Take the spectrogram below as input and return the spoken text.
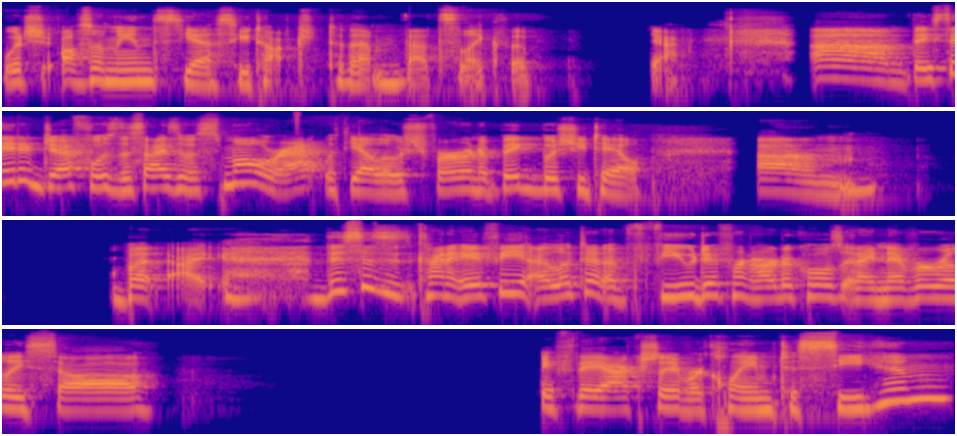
which also means yes, he talked to them. That's like the yeah. Um, they stated Jeff was the size of a small rat with yellowish fur and a big bushy tail. Um, but I this is kind of iffy. I looked at a few different articles and I never really saw if they actually ever claimed to see him.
